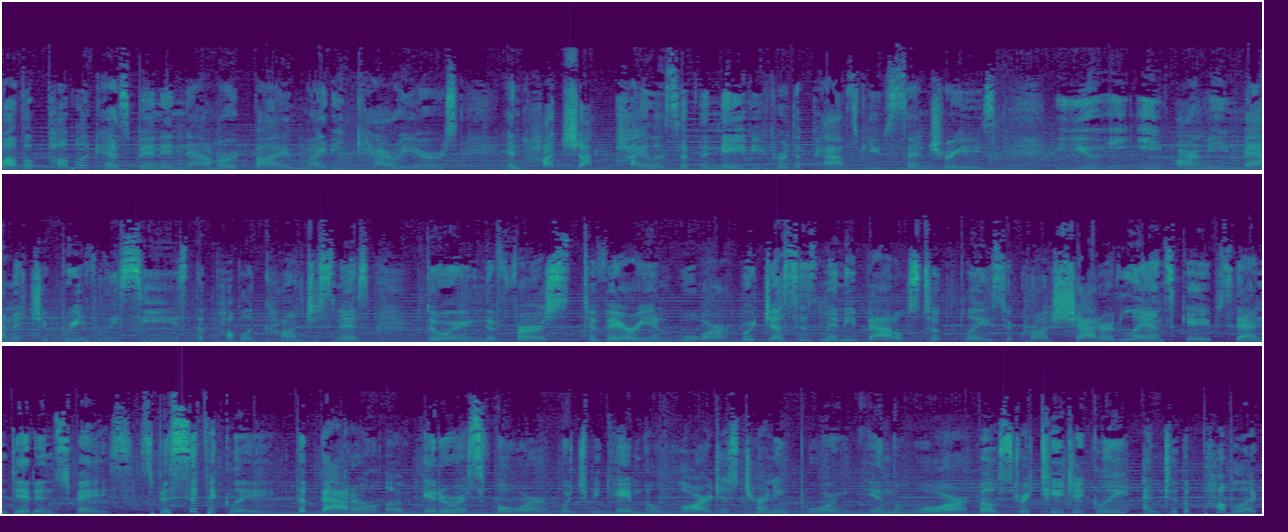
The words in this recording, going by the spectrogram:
While the public has been enamored by mighty carriers and hotshot pilots of the Navy for the past few centuries, the UEE Army managed to briefly seize the public consciousness during the First Tevarin War, where just as many battles took place across shattered landscapes than did in space. Specifically, the Battle of Idaris IV, which became the largest turning point in the war, both strategically and to the public,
